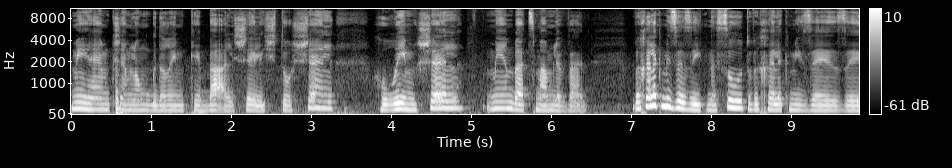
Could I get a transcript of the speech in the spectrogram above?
מי הם כשהם לא מוגדרים כבעל של אשתו של, הורים של, מי הם בעצמם לבד. וחלק מזה זה התנסות, וחלק מזה זה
